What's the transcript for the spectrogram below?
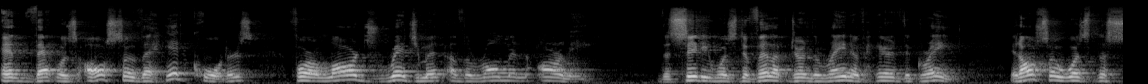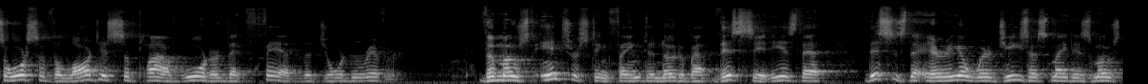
and that was also the headquarters for a large regiment of the Roman army. The city was developed during the reign of Herod the Great it also was the source of the largest supply of water that fed the Jordan River. The most interesting thing to note about this city is that this is the area where Jesus made his most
